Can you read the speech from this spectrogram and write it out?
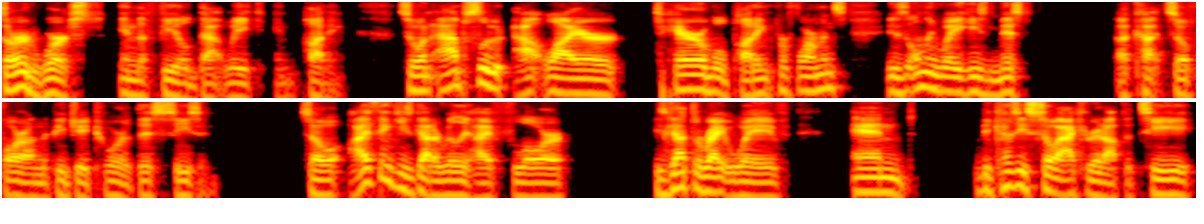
third worst in the field that week in putting. So an absolute outlier, terrible putting performance is the only way he's missed a cut so far on the PGA Tour this season. So I think he's got a really high floor. He's got the right wave. And because he's so accurate off the tee,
